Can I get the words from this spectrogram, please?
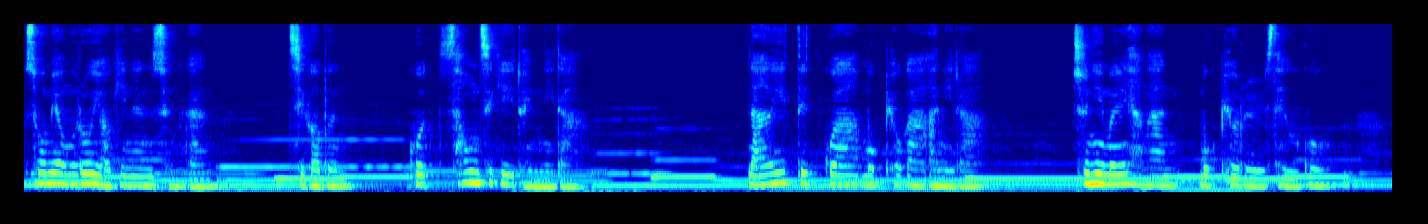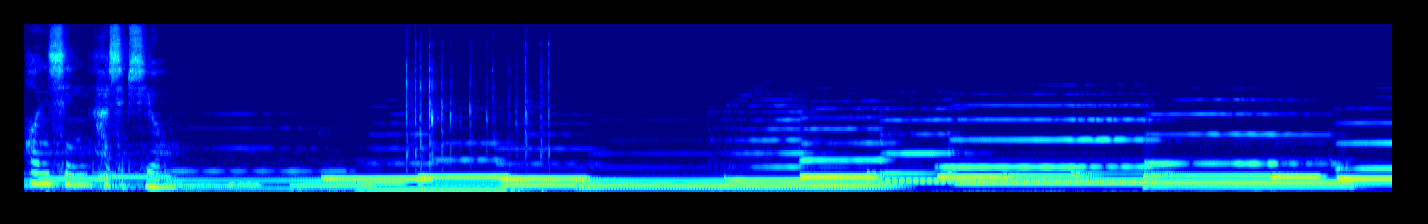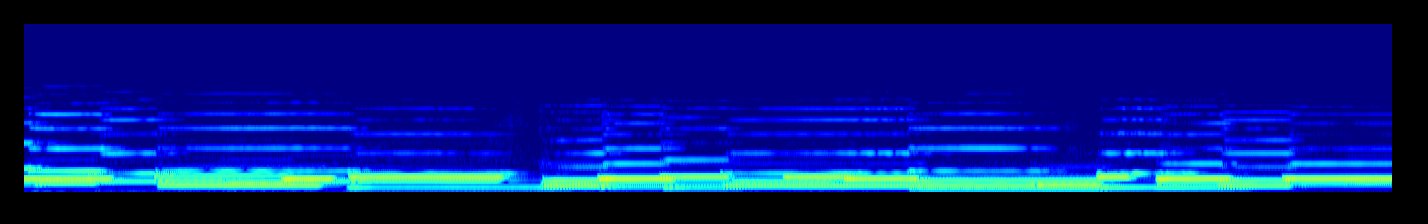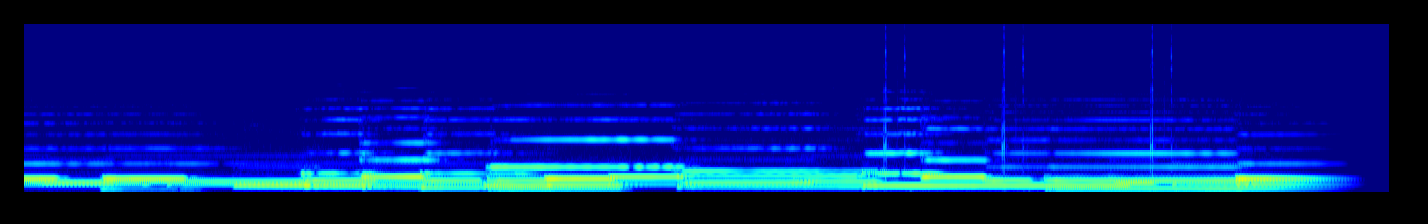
소명으로 여기는 순간 직업은 곧 성직이 됩니다. 나의 뜻과 목표가 아니라 주님을 향한 목표를 세우고 헌신하십시오.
